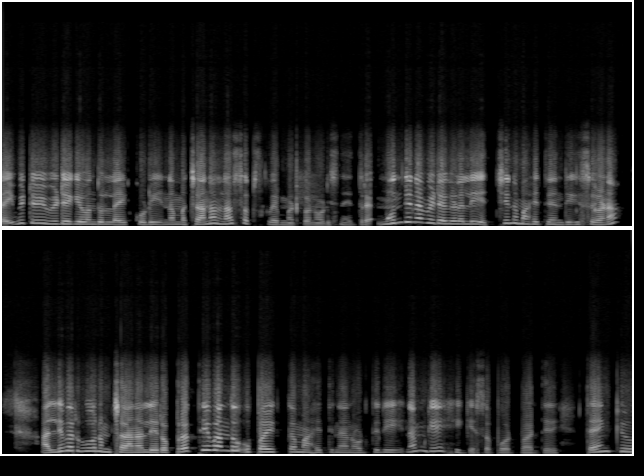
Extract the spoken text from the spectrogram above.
ದಯವಿಟ್ಟು ಈ ವಿಡಿಯೋಗೆ ಒಂದು ಲೈಕ್ ಕೊಡಿ. ನಮ್ಮ ಚಾನಲ್ನ ಸಬ್ಸ್ಕ್ರೈಬ್ ಮಾಡ್ಕೊಂಡು ನೋಡಿ ಸ್ನೇಹಿತರೆ. ಮುಂದಿನ ವಿಡಿಯೋಗಳಲ್ಲಿ ಹೆಚ್ಚಿನ ಮಾಹಿತಿಯೊಂದಿಗೆ ಸಿಗೋಣ. ಅಲ್ಲಿವರೆಗೂ ನಮ್ಮ ಚಾನಲ್ ಇರೋ ಪ್ರತಿಯೊಂದು ಉಪಯುಕ್ತ ಮಾಹಿತಿನ ನೋಡ್ತೀರಿ. ನಮ್ಗೆ ಹೀಗೆ ಸಪೋರ್ಟ್ ಮಾಡ್ತೀರಿ. ಥ್ಯಾಂಕ್ ಯು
